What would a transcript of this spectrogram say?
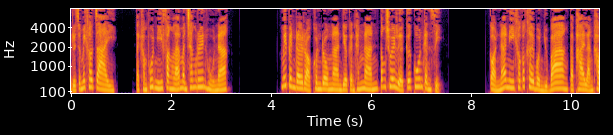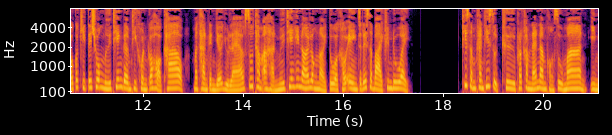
หรือจะไม่เข้าใจ แต่คำพูดนี้ฟังแล้วมันช่างรื่นหูนัก ไม่เป็นไรหรอกคนโรงงานเดียวกันทั้งนั้นต้องช่วยเหลือเกื้อกูลกันสิ ก่อนหน้านี้เขาก็เคยบ่นอยู่บ้าง แต่ภายหลังเขาก็คิดได้ช่วงมื้อเที่ยงเดิมทีคนก็ห่อข้าว มาทานกันเยอะอยู่แล้ว สู้ทำอาหารมื้อเที่ยงให้น้อยลงหน่อยตัวเขาเองจะได้สบายขึ้นด้วย ที่สำคัญที่สุดคือเพราะคำแนะนำของซูมาน อิน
